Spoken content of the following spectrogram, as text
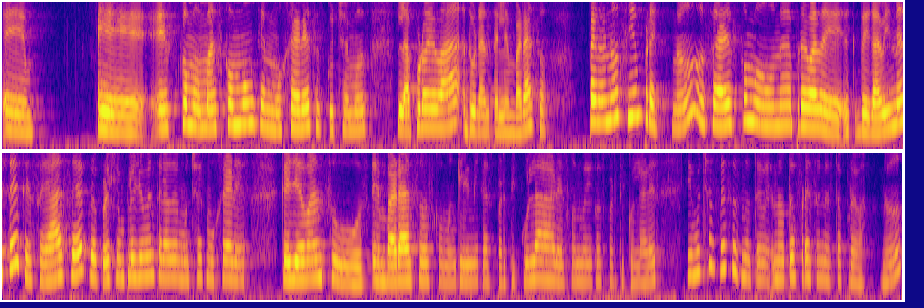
Eh, eh, es como más común que en mujeres escuchemos la prueba durante el embarazo pero no siempre, ¿no? O sea, es como una prueba de, gabinete que se hace, pero por ejemplo yo me he enterado de muchas mujeres que llevan sus embarazos como en clínicas particulares, con médicos particulares, y muchas veces no te, no te ofrecen esta prueba, ¿no?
